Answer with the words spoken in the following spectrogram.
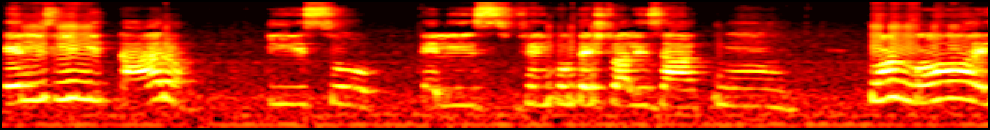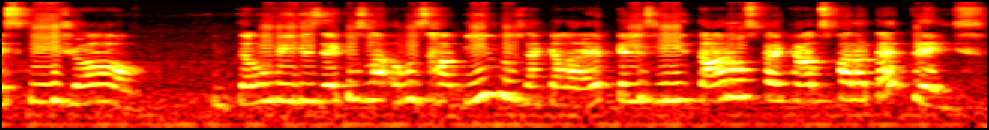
eles limitaram, e isso eles vêm contextualizar com, com Amós, com Jó, então vem dizer que os, os rabinos naquela época, eles limitaram os pecados para até três.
